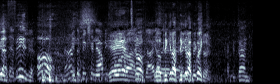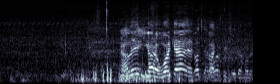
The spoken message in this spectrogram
got fin. Oh, nice. Get the picture now before Yeah, yeah, let's uh, go. he dies. Yo, pick it up, pick it up, quick. Capitan. Alan, you gotta work out. Fuck that, I want a picture of that motherfucker.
